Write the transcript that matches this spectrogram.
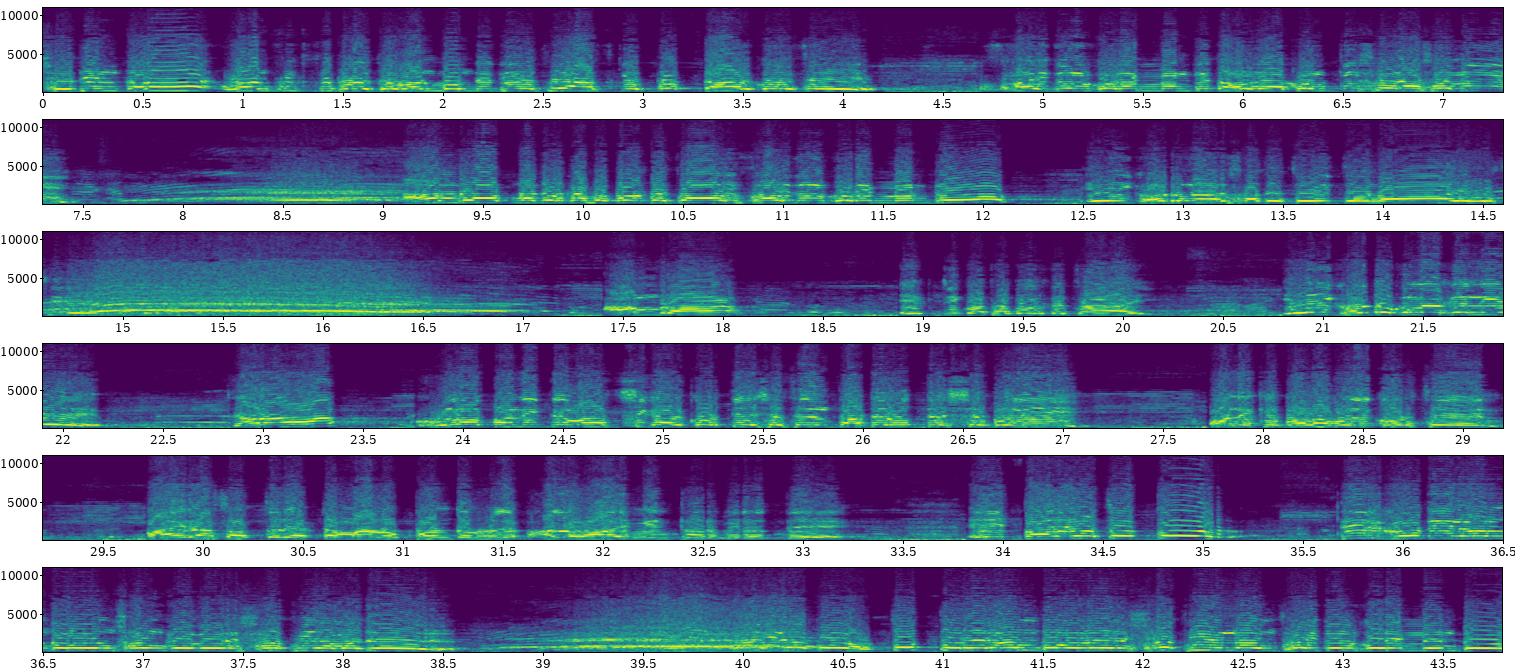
সেদিন তারা ওয়ান সিক্সটি ফোর জবানবন্দি দিয়েছে, আজকে প্রত্যাহার করেছে। সাইদুল করিম মিন্টি তাহলে এখন কিসের আসামি? আমরা আপনাদের কাছে বলতে চাই, সাইদুল করিম মিন্টু, এই ঘটনার সাথে জড়িত নয় আমরা একটি কথা বলতে চাই। এই ঘটনাকে নিয়ে যারা ঘোলা পানিতে মাছ শিকার করতে এসেছেন, তাদের উদ্দেশ্যে বলি, অনেকে বলা বলি করছেন, পায়রা চত্বরে একটা মানব বন্ধন হলে ভালো হয় মিন্টুর বিরুদ্ধে। এই পায়রা চত্বর দীর্ঘদিন আন্দোলন সংগ্রামের সাথী আমাদের। পায়রা চত্বরের আন্দোলনের সাথীর নাম সাইদুল করিম মিন্টু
